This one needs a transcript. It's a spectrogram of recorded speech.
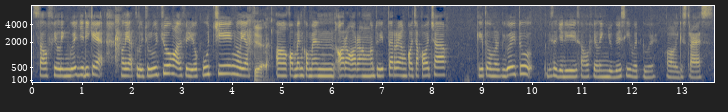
self feeling gue. Jadi kayak ngeliat lucu-lucu ngeliat video kucing ngeliat Iya. uh, komen-komen orang-orang Twitter yang kocak-kocak gitu. Menurut gue itu bisa jadi self feeling juga sih buat gue kalau lagi stres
